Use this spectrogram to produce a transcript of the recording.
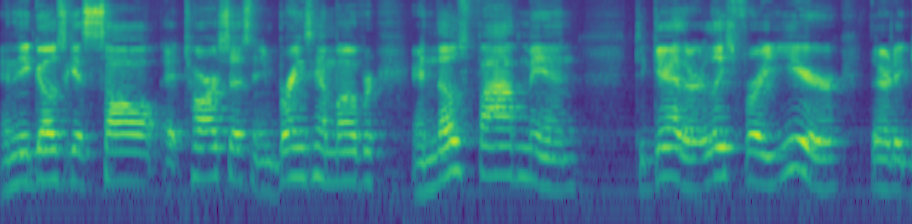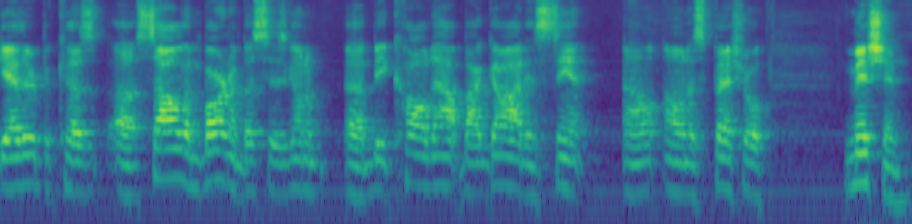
and then he goes get Saul at Tarsus and he brings him over, and those five men together, at least for a year, they're together because uh, Saul and Barnabas is going to uh, be called out by God and sent on a special mission.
